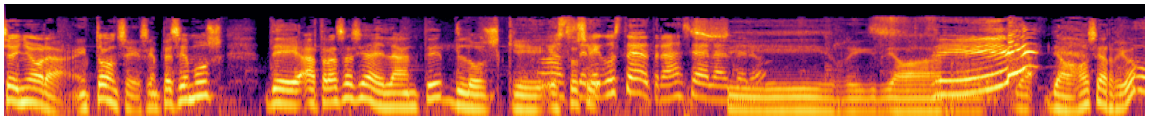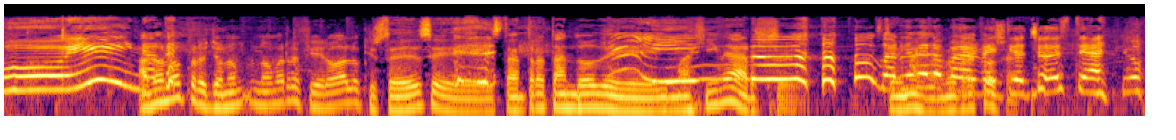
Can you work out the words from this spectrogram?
Señora, entonces, empecemos de atrás hacia adelante, los que... ¿A estos usted le gusta de atrás hacia adelante, no? Sí, Rick, de abajo, ¿Sí? de, de abajo hacia arriba. Uy, Ah, no, te- no, pero yo no, no me refiero a lo que ustedes eh, están tratando de imaginarse. Guárdemelo para el otra cosa. 28 de este año.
